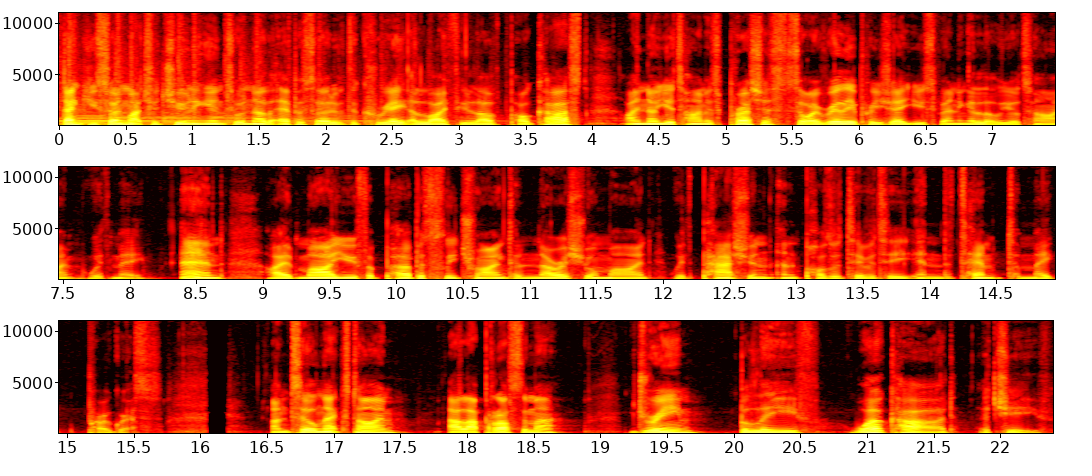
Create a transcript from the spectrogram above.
Thank you so much for tuning in to another episode of the Create a Life You Love podcast. I know your time is precious, so I really appreciate you spending a little of your time with me. And I admire you for purposely trying to nourish your mind with passion and positivity in an attempt to make progress. Until next time, a la próxima, dream, believe, work hard, achieve,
